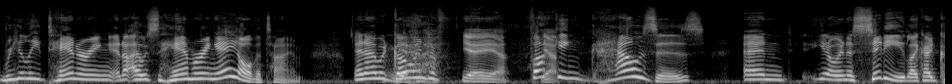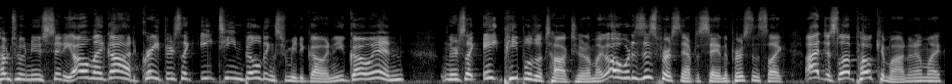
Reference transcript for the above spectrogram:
really tannering and i was hammering a all the time. And i would go Yeah. into yeah yeah yeah. fucking houses and you know in a city like i'd come to a new city oh my god great there's like 18 buildings for me to go in. And you go in and there's like eight people to talk to and i'm like oh what does this person have to say? And the person's like i just love pokemon. And i'm like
